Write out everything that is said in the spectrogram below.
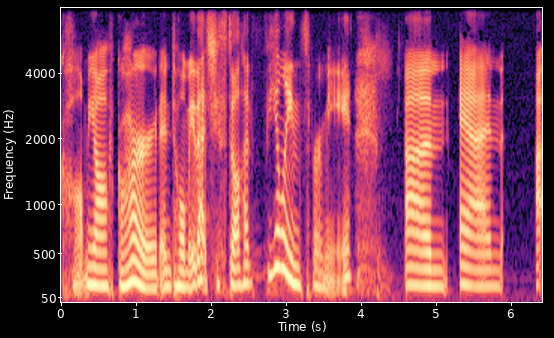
caught me off guard and told me that she still had feelings for me. Um, and I,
